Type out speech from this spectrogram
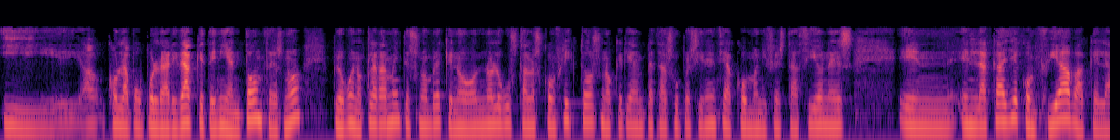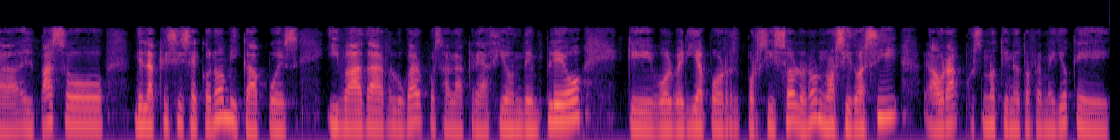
y con la popularidad que tenía entonces, ¿no? Pero bueno, claramente es un hombre que no, no le gustan los conflictos, no quería empezar su presidencia con manifestaciones en, en la calle, confiaba que la, el paso de la crisis económica, pues iba a dar lugar, pues a la creación de empleo que volvería por, por sí solo, ¿no? No ha sido así. Ahora, pues no tiene otro remedio que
